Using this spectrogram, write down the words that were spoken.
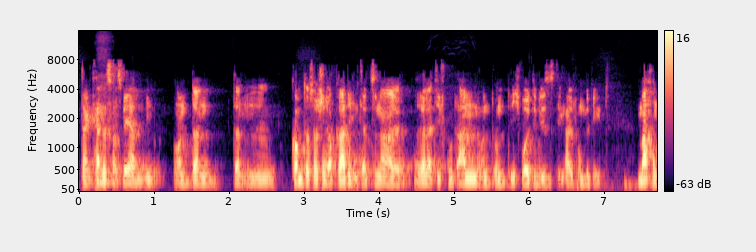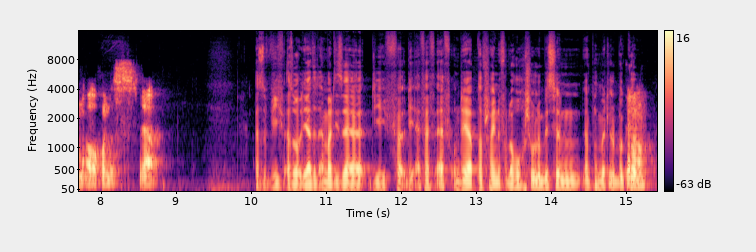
dann kann das was werden. Und dann, dann kommt das wahrscheinlich auch gerade international relativ gut an und, und ich wollte dieses Ding halt unbedingt machen auch. Und das, ja. Also wie, also ihr hattet einmal diese, die, die FFF und ihr habt wahrscheinlich von der Hochschule ein bisschen ein paar Mittel bekommen. Genau.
